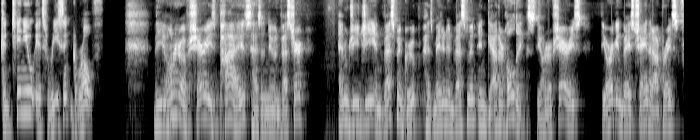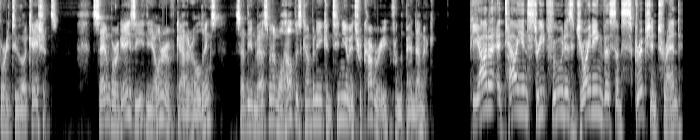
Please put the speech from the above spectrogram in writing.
continue its recent growth. The owner of Shari's Pies has a new investor. MGG Investment Group has made an investment in Gather Holdings, the owner of Shari's, the Oregon based chain that operates 42 locations. Sam Borghese, the owner of Gather Holdings, said the investment will help his company continue its recovery from the pandemic. Piada Italian Street Food is joining the subscription trend.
